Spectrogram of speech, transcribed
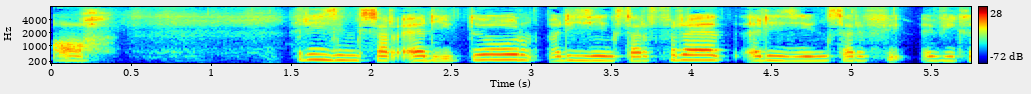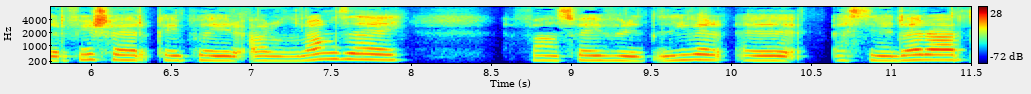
O, Rising Star Eric Durm, Rising Star Fred, Rising Star Fi- Victor Fischer, K-Player Aaron Ramsey, Fans Favorite Liver, e, Estin Gerrard,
